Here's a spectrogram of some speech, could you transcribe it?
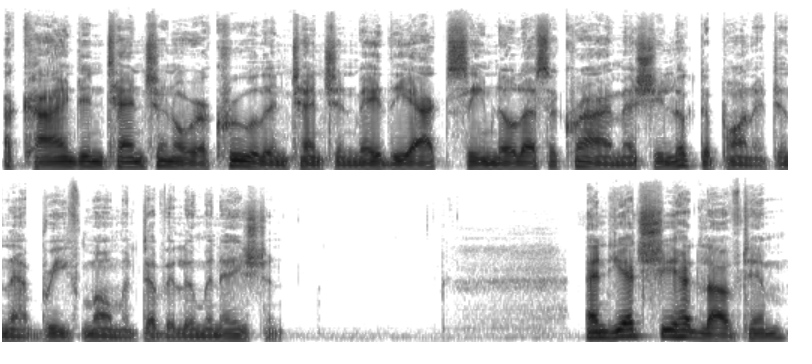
A kind intention or a cruel intention made the act seem no less a crime as she looked upon it in that brief moment of illumination. And yet she had loved him,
